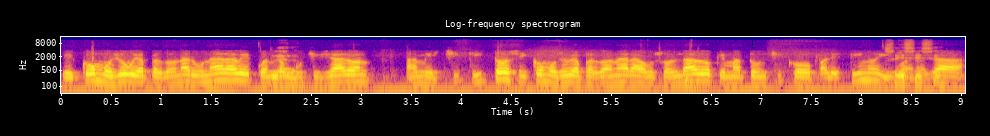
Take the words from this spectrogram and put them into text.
el cómo yo voy a perdonar a un árabe cuando Claro. acuchillaron a mis chiquitos y cómo yo voy a perdonar a un soldado que mató a un chico palestino y Sí, bueno, sí, sí. ya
